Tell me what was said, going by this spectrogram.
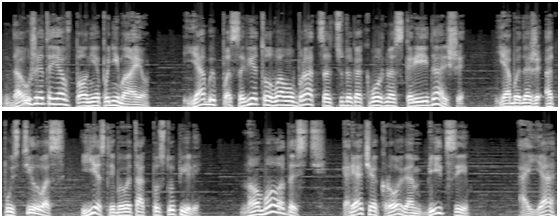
«Да уже это я вполне понимаю. Я бы посоветовал вам убраться отсюда как можно скорее и дальше. Я бы даже отпустил вас, если бы вы так поступили. Но молодость, горячая кровь, амбиции. А я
